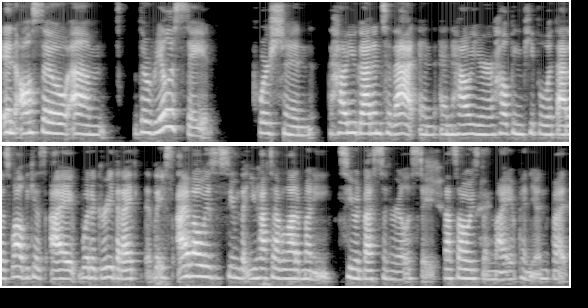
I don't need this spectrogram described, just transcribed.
in also um, the real estate portion how you got into that and and how you're helping people with that as well because i would agree that i at least i've always assumed that you have to have a lot of money to invest in real estate. That's always been my opinion but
